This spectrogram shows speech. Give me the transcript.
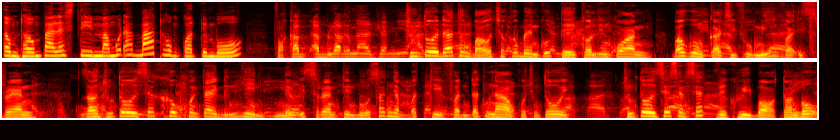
Tổng thống Palestine Mahmoud Abbas hôm qua tuyên bố Chúng tôi đã thông báo cho các bên quốc tế có liên quan, bao gồm cả chính phủ Mỹ và Israel, rằng chúng tôi sẽ không khoanh tay đứng nhìn nếu Israel tuyên bố xác nhập bất kỳ phần đất nào của chúng tôi. Chúng tôi sẽ xem xét việc hủy bỏ toàn bộ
